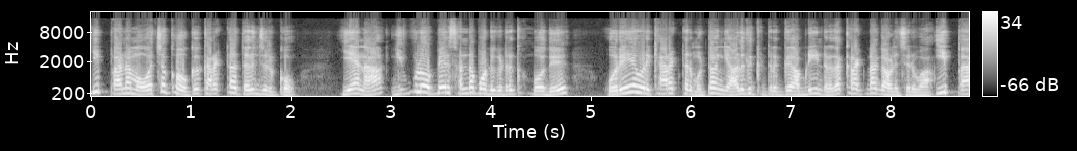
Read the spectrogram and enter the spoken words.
இப்போ நம்ம ஒச்சக்கோவுக்கு கரெக்டாக தெரிஞ்சிருக்கோம். ஏன்னா இவ்வளோ பேர் சண்டை போட்டுக்கிட்டு இருக்கும்போது ஒரே ஒரு கேரக்டர் மட்டும் அங்கே அழுதுகிட்டு இருக்கு அப்படின்றத கரெக்டாக கவனிச்சிருவா. இப்போ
